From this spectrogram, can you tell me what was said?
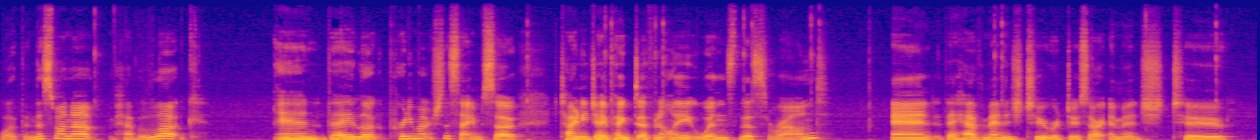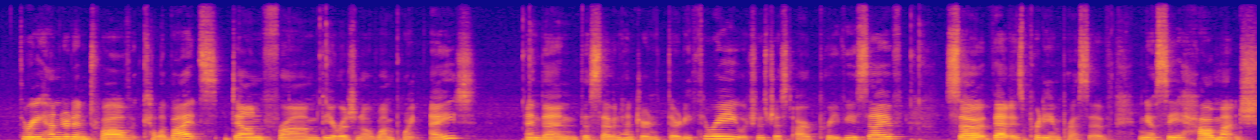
we'll open this one up, have a look, and they look pretty much the same. So Tiny JPEG definitely wins this round. And they have managed to reduce our image to 312 kilobytes down from the original 1.8 and then the 733 which was just our preview save so that is pretty impressive. And you'll see how much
